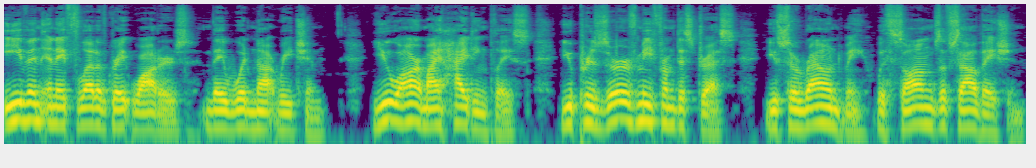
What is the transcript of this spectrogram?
Even in a flood of great waters, they would not reach him. You are my hiding place. You preserve me from distress. You surround me with songs of salvation.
